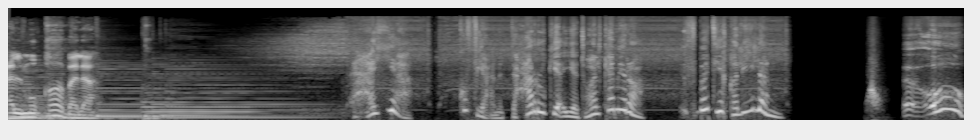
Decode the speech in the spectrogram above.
المقابلة. هيا كفي عن التحرك أيتها الكاميرا. اثبتي قليلا. أوه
